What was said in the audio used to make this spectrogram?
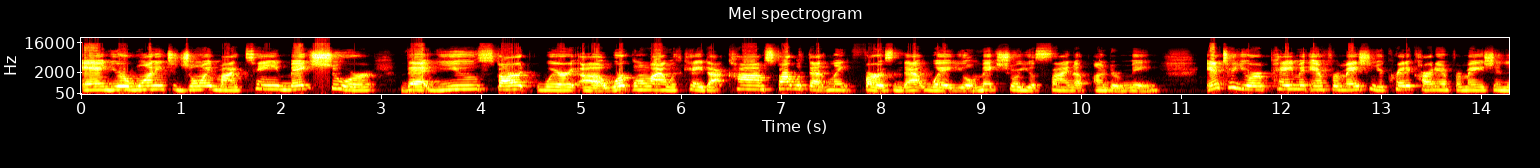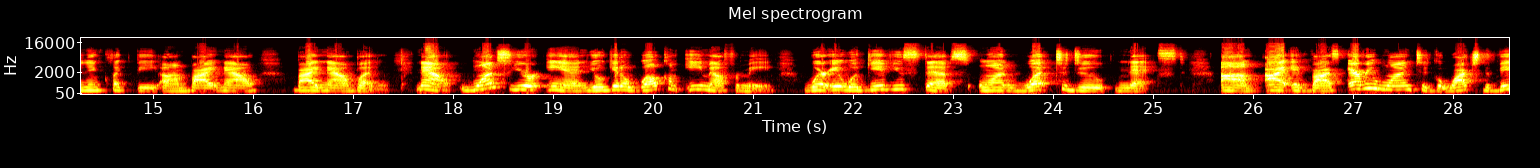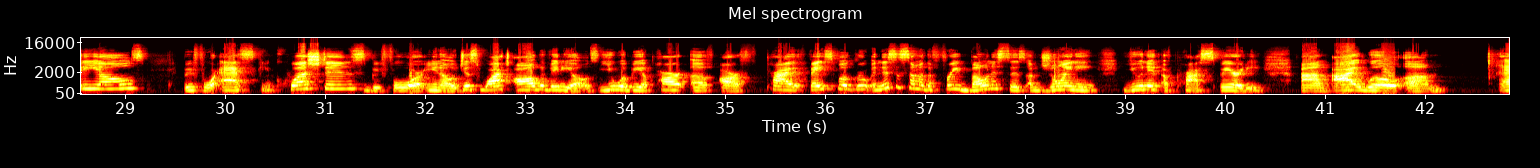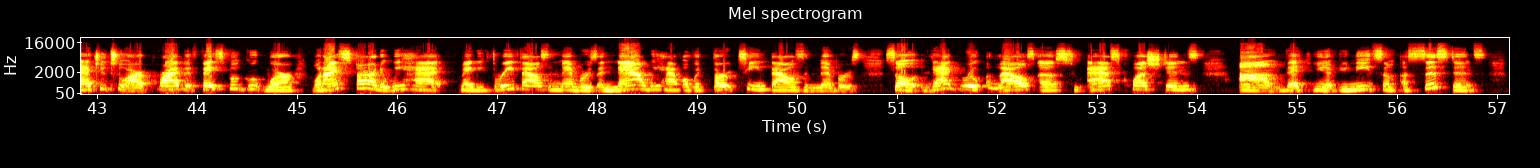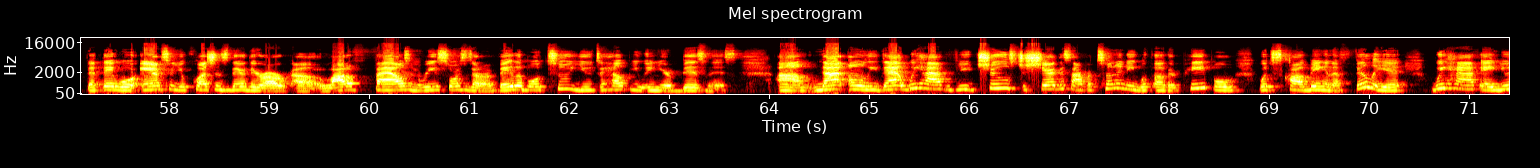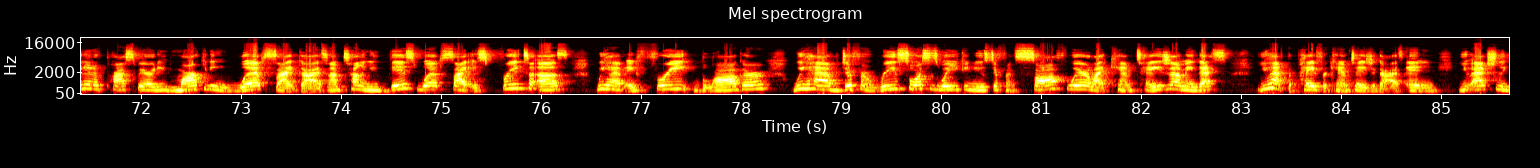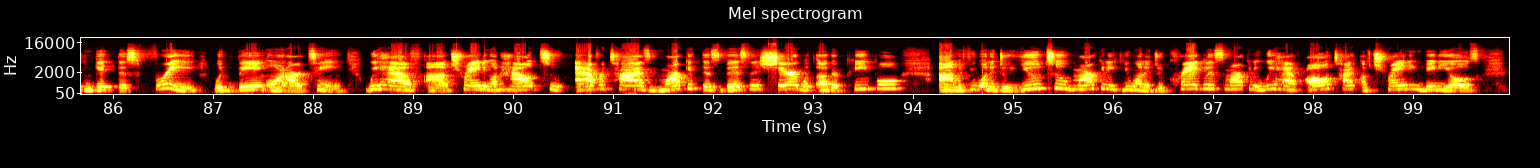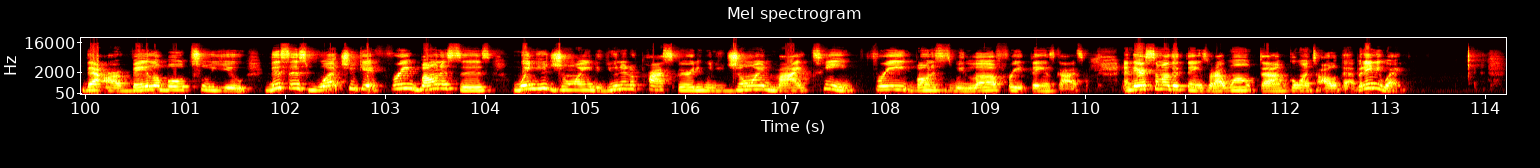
and you're wanting to join my team, make sure that you start where uh, workonlinewithkay.com. Start with that link first, and that way you'll make sure you'll sign up under me. Enter your payment information, your credit card information, and then click the um, buy now buy now button. Now, once you're in, you'll get a welcome email from me where it will give you steps on what to do next. Um, I advise everyone to go watch the videos before asking questions, before, you know, just watch all the videos. You will be a part of our private Facebook group. And this is some of the free bonuses of joining Unit of Prosperity. Um, I will um, add you to our private Facebook group where when I started, we had maybe 3,000 members and now we have over 13,000 members. So that group allows us to ask questions, um, that you know if you need some assistance that they will answer your questions there. There are uh, a lot of files and resources that are available to you to help you in your business. Um, not only that we have if you choose to share this opportunity with other people which is called being an affiliate we have a unit of prosperity marketing website guys. And I'm telling you this website is free to us. We have a free blogger. We have different resources where you can use different software like Camtasia. I mean that's you have to pay for Camtasia guys, and you actually can get this free with being on our team. We have um, training on how to advertise, market this business, share it with other people. Um, if you want to do YouTube marketing, if you want to do Craigslist marketing, we have all type of training videos that are available to you. This is what you get free bonuses when you join the Unit of Prosperity, when you join my team free bonuses. We love free things, guys. And there's some other things, but I won't um, go into all of that. But anyway,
